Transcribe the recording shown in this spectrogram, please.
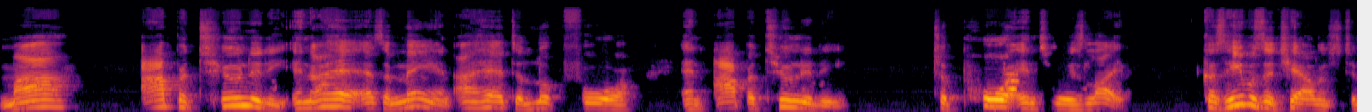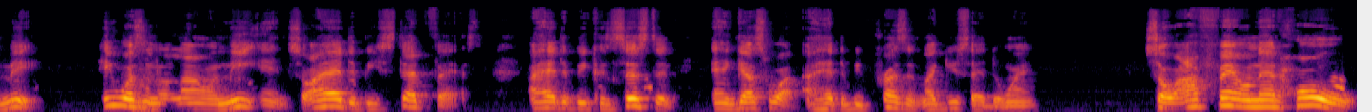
my opportunity, and I had as a man, I had to look for an opportunity to pour into his life because he was a challenge to me. He wasn't allowing me in. So I had to be steadfast. I had to be consistent. And guess what? I had to be present, like you said, Dwayne. So I found that hole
